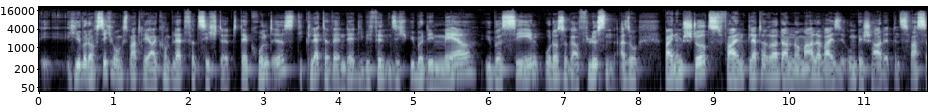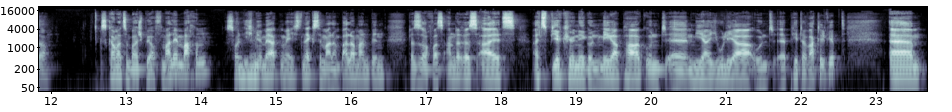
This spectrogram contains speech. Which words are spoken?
hier wird auf Sicherungsmaterial komplett verzichtet. Der Grund ist, die Kletterwände, die befinden sich über dem Meer, über Seen oder sogar Flüssen. Also bei einem Sturz fallen Kletterer dann normalerweise unbeschadet ins Wasser. Das kann man zum Beispiel auf Malle machen. Soll mhm. ich mir merken, wenn ich das nächste Mal am Ballermann bin. Das ist auch was anderes als, als Bierkönig und Megapark und äh, Mia Julia und äh, Peter Wackel gibt. Ähm,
